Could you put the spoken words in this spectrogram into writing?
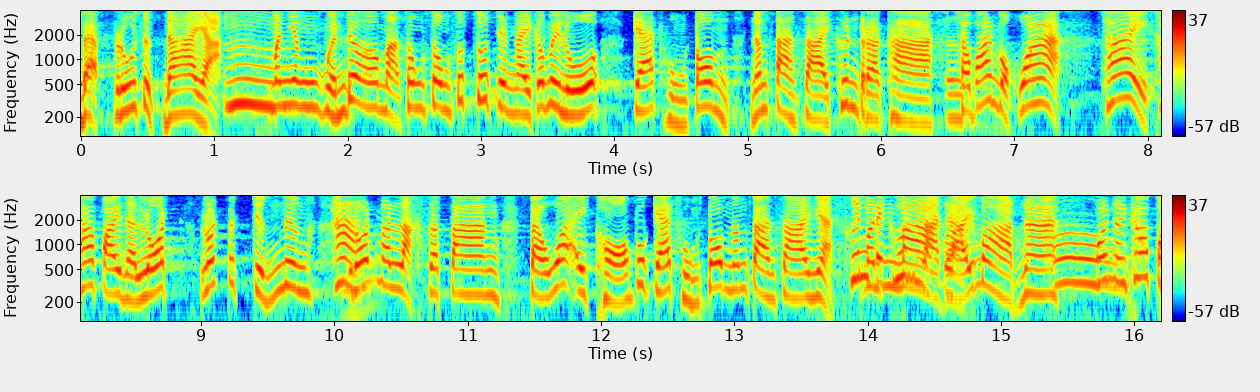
แบบรู้สึกได้อะมันยังเหมือนเดิมอะทรงๆ สุดๆ ยังไงก็ไม่รู้ แก๊สหุงต้ม น้ำตาลทรายขึ้นราคา ชาวบ้านบอกว่า ใช่ค่าไฟน่ะลดลดมาจึงหนึ่งค่ะลดมาหลักสตางค์แต่ว่าไอ้ของพวกแก๊สถุงต้มน้ำตาลทรายเนี่ยขึ้นมัเป็นขึ้นบาทหลากหลายอะบาทนะ เออ เพราะฉะนั้นค่าไฟ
